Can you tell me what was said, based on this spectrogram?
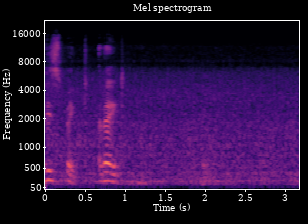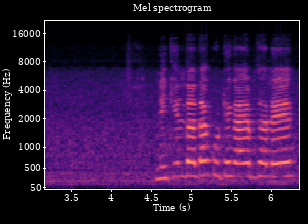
रिस्पेक्ट राईट निखिल दादा कुठे गायब झालेत?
